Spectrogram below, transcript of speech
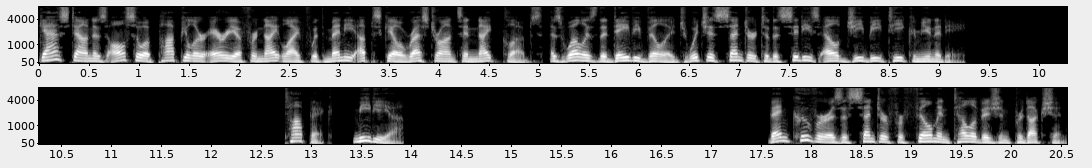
Gastown is also a popular area for nightlife with many upscale restaurants and nightclubs, as well as the Davie Village which is centre to the city's LGBT community. Media. Vancouver is a centre for film and television production.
